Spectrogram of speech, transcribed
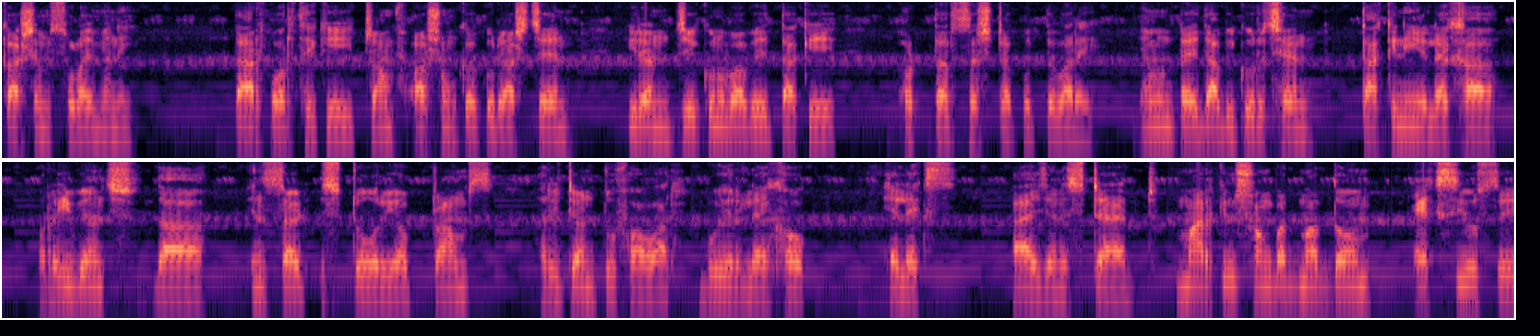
কাশেম সোলাইমানি। তারপর থেকেই ট্রাম্প আশঙ্কা করে আসছেন, ইরান যে কোনোভাবে তাকে হত্যার চেষ্টা করতে পারে। এমনটাই দাবি করেছেন। তাকে নিয়ে লেখা revenge the inside story of Trump's return to power বইয়ের লেখক অ্যালেক্স আইজেনস্ট্যাড মার্কিন সংবাদ মাধ্যম এক্সিওসে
